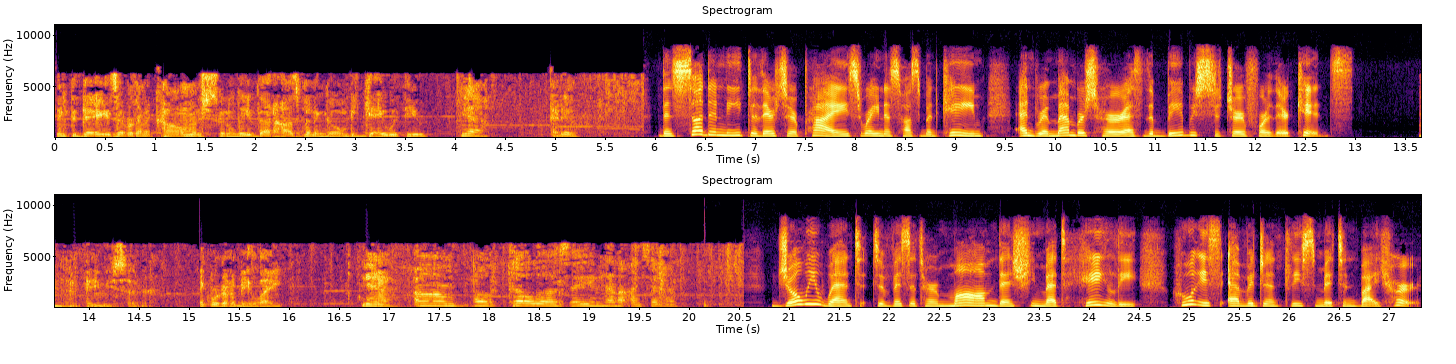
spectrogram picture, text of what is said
Think the day is ever gonna come when she's gonna leave that husband and go and be gay with you? Yeah, I do. Then suddenly, to their surprise, Rayna's husband came and remembers her as the babysitter for their kids. That babysitter. I think we're gonna be late. Yeah. Um, well, tell uh, Sadie and Hannah I said hi. Joey went to visit her mom, then she met Haley, who is evidently smitten by her.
